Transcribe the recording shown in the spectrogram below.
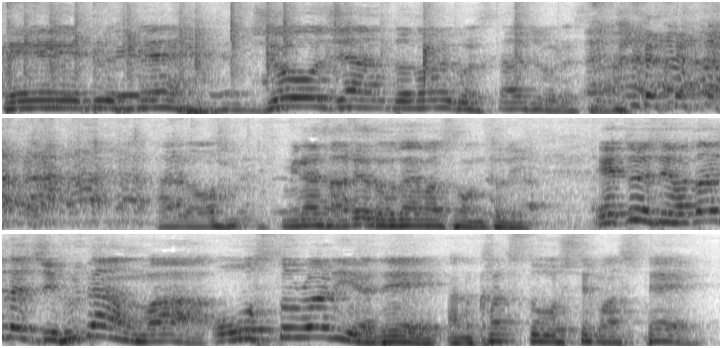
えーとですね、ジョージアンドノイコでスタジオです あの、皆さんありがとうございます、本当に。えっとですね、私たち普段はオーストラリアであの活動してまして、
